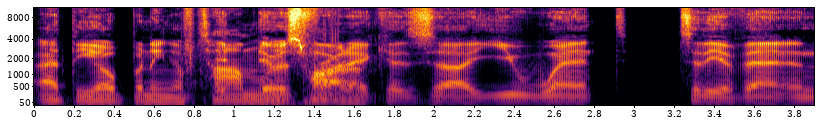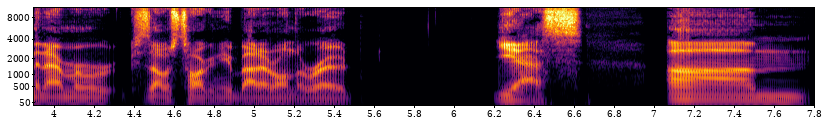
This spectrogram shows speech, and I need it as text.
at the opening of Tomlin it was Park. Friday because uh, you went to the event, and then I remember because I was talking to you about it on the road. Yes. Um,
